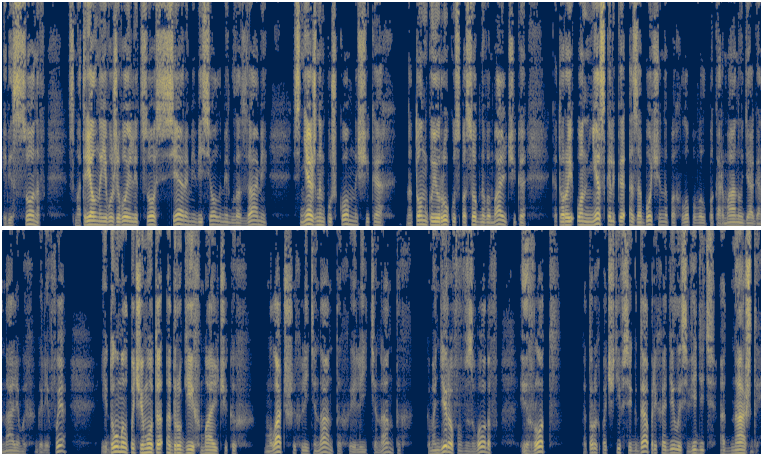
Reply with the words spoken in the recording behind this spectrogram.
И Бессонов смотрел на его живое лицо с серыми веселыми глазами, с нежным пушком на щеках, на тонкую руку способного мальчика — которой он несколько озабоченно похлопывал по карману диагоналевых галифе и думал почему-то о других мальчиках, младших лейтенантах и лейтенантах, командиров взводов и рот, которых почти всегда приходилось видеть однажды.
